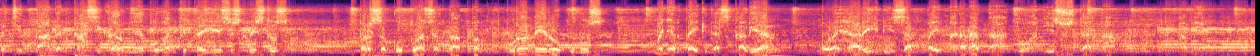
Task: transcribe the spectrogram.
kecintaan dan kasih karunia Tuhan kita Yesus Kristus, persekutuan serta penghiburan Roh Kudus menyertai kita sekalian mulai hari ini sampai Maranatha Tuhan Yesus datang. Amin.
